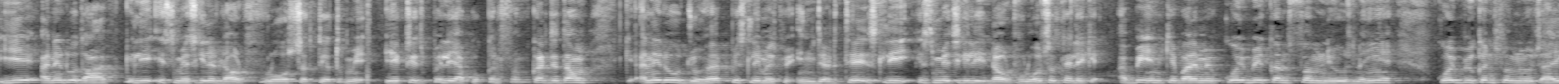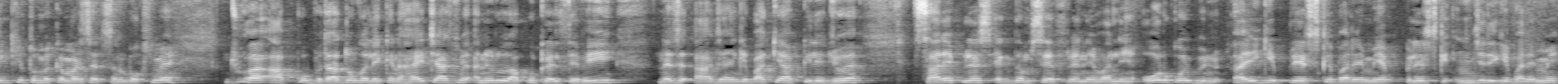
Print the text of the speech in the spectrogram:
ये अनिरुद्ध आपके लिए इस मैच के लिए डाउटफुल हो सकती है। तो मैं एक चीज़ पहले आपको कंफर्म कर देता हूँ कि अनिरुद्ध जो है पिछले मैच में इंजर्ड थे, इसलिए इस मैच के लिए डाउटफुल हो सकते हैं, लेकिन अभी इनके बारे में कोई भी कन्फर्म न्यूज़ नहीं है। कोई भी कन्फर्म न्यूज़ आएगी तो मैं कमेंट सेक्शन बॉक्स में जो है आपको बता दूँगा, लेकिन हाई चांस में अनिरुद्ध आपको खेलते हुए नज़र आ जाएँगे। बाकी आपके लिए जो है सारे प्लेयर्स एकदम सेफ़ रहने वाले हैं। और कोई भी आएगी प्लेयर्स के बारे में या प्लेयर्स की इंजरी के बारे में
